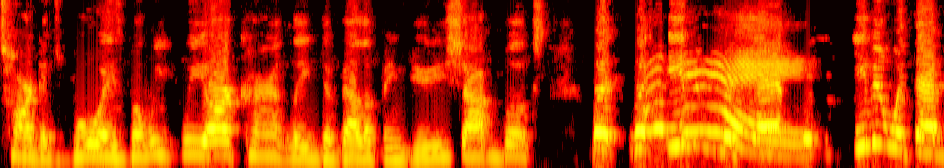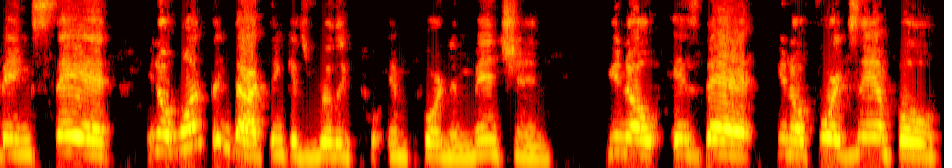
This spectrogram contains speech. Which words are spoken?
targets boys but we we are currently developing beauty shop books but but okay. even with that, even with that being said, you know, one thing that I think is really important to mention, you know, is that, you know, for example,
